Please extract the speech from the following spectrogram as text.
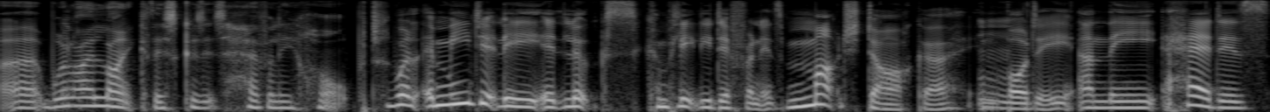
uh, will I like this because it's heavily hopped? Well, immediately it looks completely different. It's much darker Mm. in body, and the head is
